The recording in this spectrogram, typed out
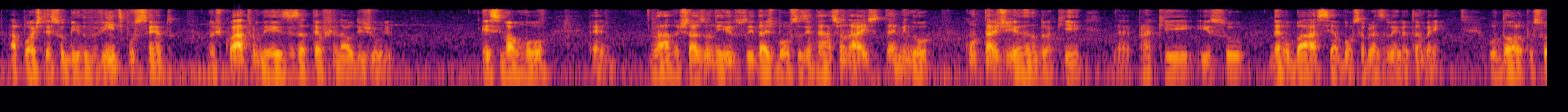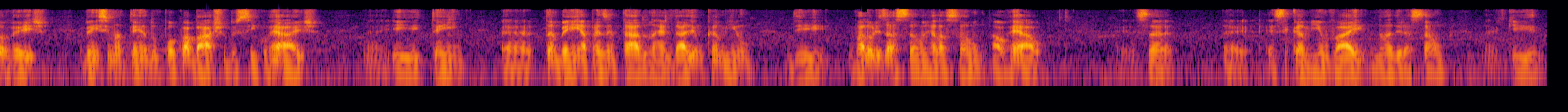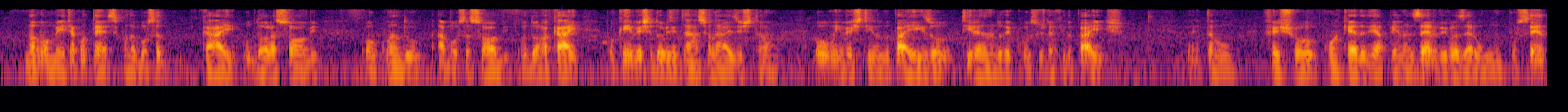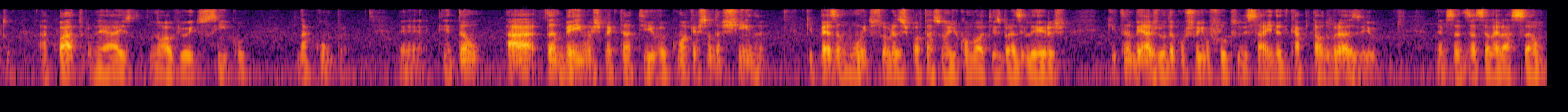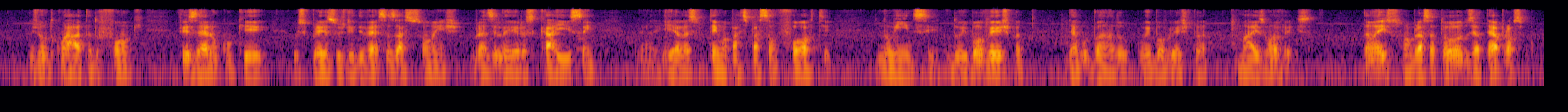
após ter subido 20% nos quatro meses até o final de julho. Esse mau humor é, lá nos Estados Unidos e das bolsas internacionais terminou contagiando aqui né, para que isso derrubasse a bolsa brasileira também. O dólar, por sua vez, vem se mantendo um pouco abaixo dos cinco reais né, e tem é, também apresentado, na realidade, um caminho de valorização em relação ao real essa, é, esse caminho vai na direção é, que normalmente acontece. Quando a bolsa cai, o dólar sobe, ou quando a bolsa sobe, o dólar cai, porque investidores internacionais estão ou investindo no país ou tirando recursos daqui do país. Então, fechou com a queda de apenas 0,01% a R$ 4,985 na compra. Então, há também uma expectativa com a questão da China, que pesa muito sobre as exportações de commodities brasileiras, que também ajuda a construir um fluxo de saída de capital do Brasil. Essa desaceleração, junto com a ata do FONC, fizeram com que os preços de diversas ações brasileiras caíssem né, e elas têm uma participação forte no índice do Ibovespa, derrubando o Ibovespa mais uma vez. Então é isso. Um abraço a todos e até a próxima.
